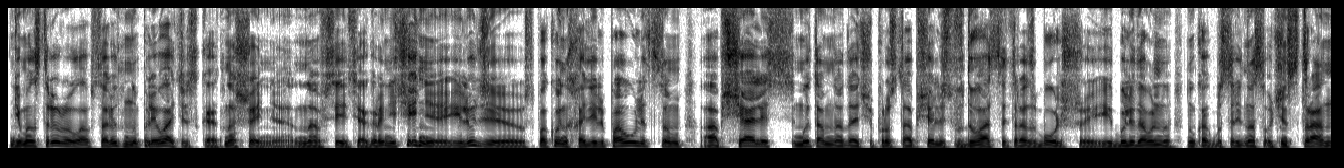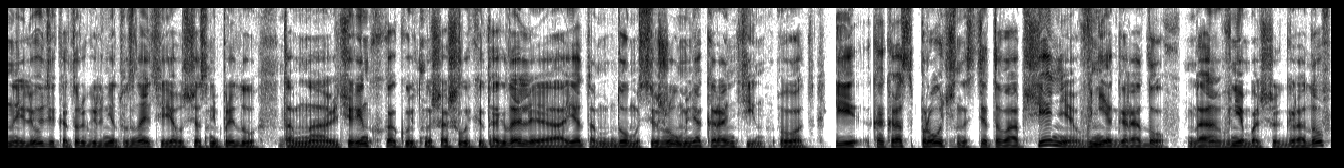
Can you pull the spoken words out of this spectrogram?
демонстрировал абсолютно наплевательское отношение на все эти ограничения, и люди спокойно ходили по улицам, общались. Мы там на даче просто общались в 20 раз больше, и были довольно, ну, как бы среди нас очень странные люди, которые говорили, нет, вы знаете, я вот сейчас не приду там на вечеринку какую-то, на шашлык и так далее, а я там дома сижу, у меня карантин один. Вот. И как раз прочность этого общения вне городов, да, вне больших городов,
